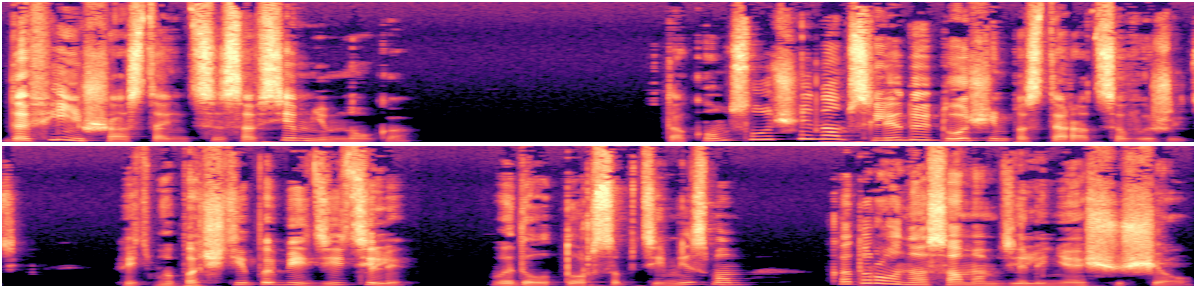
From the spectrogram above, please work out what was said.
до финиша останется совсем немного. В таком случае нам следует очень постараться выжить. Ведь мы почти победители, выдал Тор с оптимизмом, которого на самом деле не ощущал.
